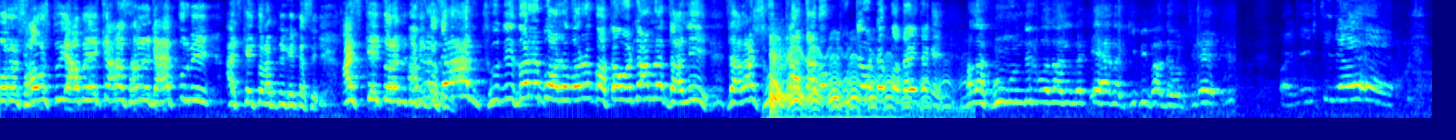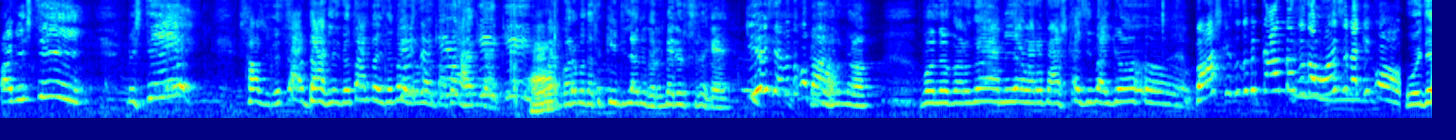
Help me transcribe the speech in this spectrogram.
বড় সাহস তুই আমি এই কালাসারের গায়ে তুলবি। আজকেই তোর আমি দেখেছি আজকেই তোর আমি আমরা দেখেছি সুদি করে বড় বড় কথা ওটা আমরা জানি যারা সুখা তাদের ফুটে ওঠে কথাই থাকে? আল্লাহ হু মন্দির বোঝান কে না কি বিপদে পড়ছি রে? ওই মিষ্টি রে ওই মিষ্টি মিষ্টি শালিরে চা ডাকলি তো তার তাইতে বাইরে কি হইছে, কি, কি? ঘরের মধ্যে তো কি দিলাম ঘরে বাইরে উঠছে কে কি হয়েছে? আমি তো কবা মনে করো যে আমি আবার বাস খাইছি ভাই গো। বাস কিছু তুমি কান্দা জোগা হয়েছে নাকি কও? ওই যে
